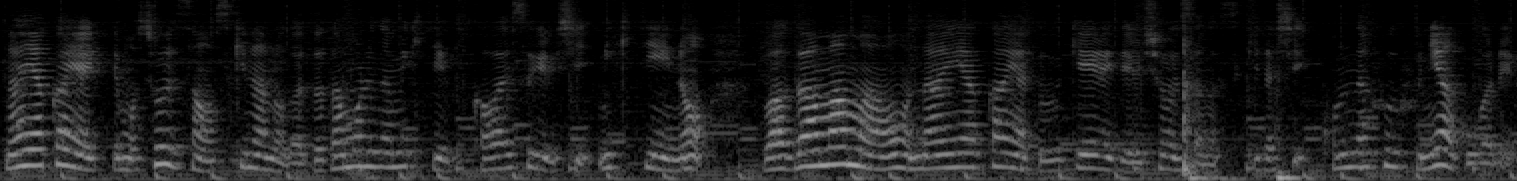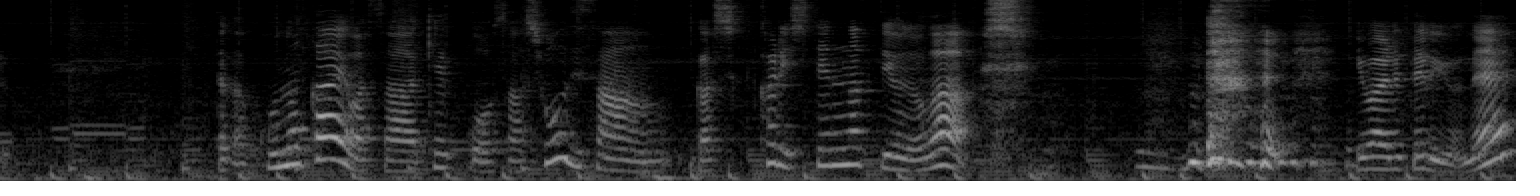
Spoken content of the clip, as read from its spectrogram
なんやかんや言っても庄司さんを好きなのがダダ漏れのミキティが可愛すぎるしミキティのわがままをなんやかんやと受け入れてる庄司さんが好きだしこんな夫婦に憧れる。だからこの回はさ結構さ庄司さんがしっかりしてんなっていうのが 言われてるよね。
